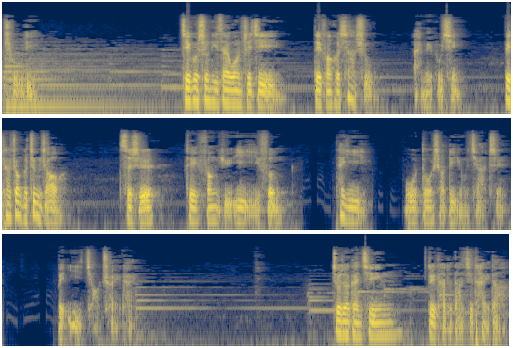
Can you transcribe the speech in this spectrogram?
出力。结果胜利在望之际，对方和下属暧昧不清，被他撞个正着。此时，对方羽翼已丰，他已。无多少利用价值，被一脚踹开。这段感情对他的打击太大。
